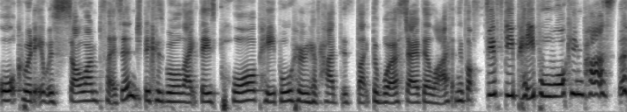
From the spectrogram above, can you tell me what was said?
awkward. It was so unpleasant because we were like these poor people who have had this, like the worst day of their life and they've got 50 people walking past them.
